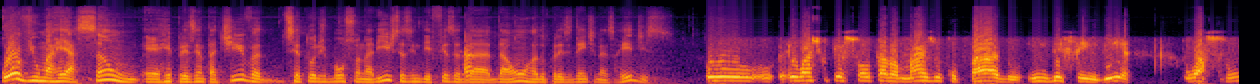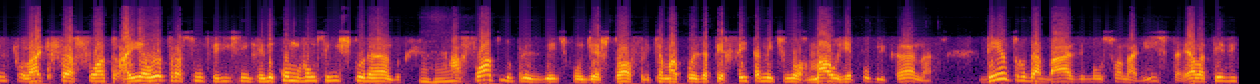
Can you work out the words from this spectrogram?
houve uma reação é, representativa de setores bolsonaristas em defesa da, da honra do presidente nas redes? O, eu acho que o pessoal estava mais ocupado em defender o assunto lá que foi a foto. Aí é outro assunto que a gente tem que entender como vão se misturando. Uhum. A foto do presidente com o Dias Toffoli, que é uma coisa perfeitamente normal e republicana, dentro da base bolsonarista, ela teve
